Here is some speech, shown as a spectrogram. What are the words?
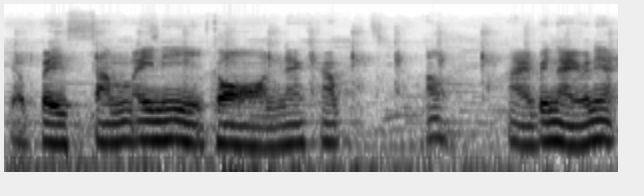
เดี๋ยวไปซ้ำไอ้นี่ก่อนนะครับ เอ้าหายไปไหนวะเนี่ย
